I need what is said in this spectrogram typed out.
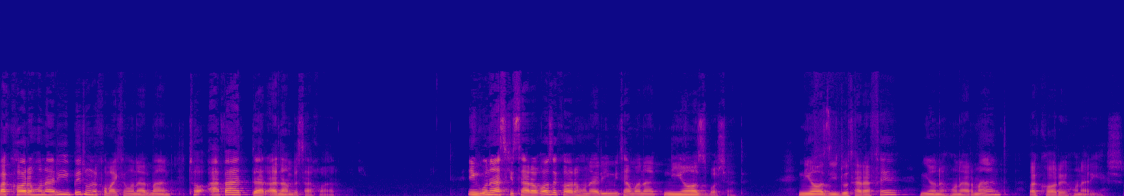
و کار هنری بدون کمک هنرمند تا ابد در عدم به سر خواهد این گونه است که سرآغاز کار هنری می تواند نیاز باشد. نیازی دو طرفه میان هنرمند و کار هنریش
